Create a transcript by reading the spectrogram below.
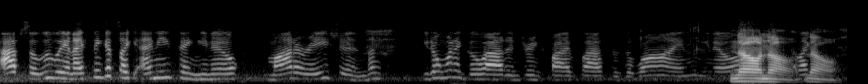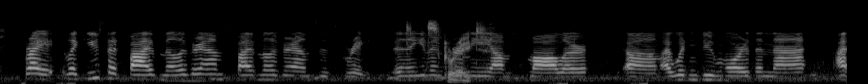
Absolutely. And I think it's like anything, you know, moderation. Like you don't want to go out and drink five glasses of wine, you know? No, no, Like- no. Right. Like you said, five milligrams. Five milligrams is great. And even for me, I'm smaller. Um, I wouldn't do more than that. I,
